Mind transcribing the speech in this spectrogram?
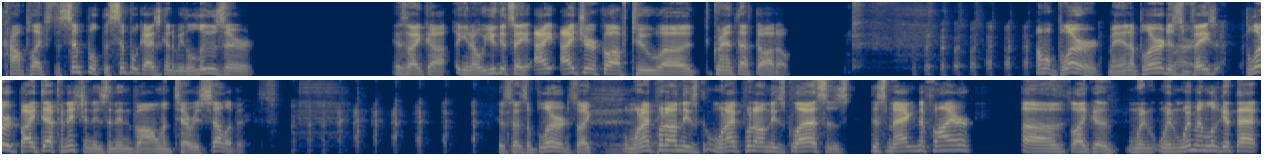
complex, the simple, the simple guy's going to be the loser. Is like, uh, you know, you could say I I jerk off to uh Grand Theft Auto. I'm a blurred man. A blurred is Blurred. vas- blurred by definition is an involuntary celibate. because as a blurred, it's like when I put on these when I put on these glasses, this magnifier, uh, like a, when when women look at that,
